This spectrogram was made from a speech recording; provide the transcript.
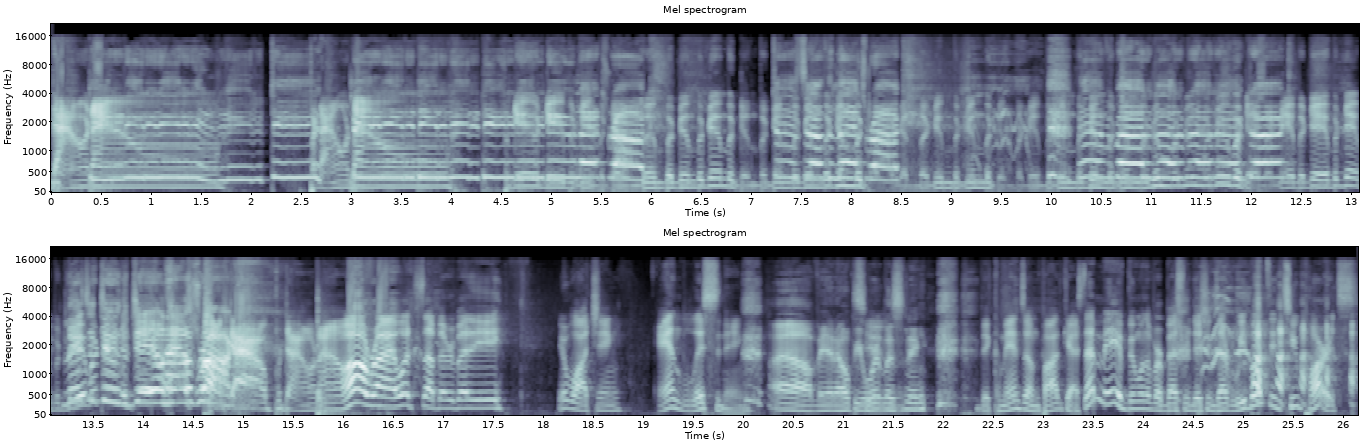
Down, down. Let's rock. Let's rock. Listen to the jailhouse rock. All right, what's up, everybody? You're watching and listening Oh man, I hope you weren't listening. the Command Zone podcast. That may have been one of our best renditions ever. We both did two parts.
